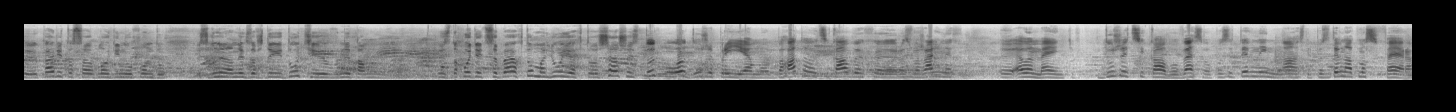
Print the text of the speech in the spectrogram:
е, Карітаса благодійного фонду. Вони на них завжди йдуть, і вони там знаходять себе, хто малює, хто ще щось. Тут було дуже приємно, багато цікавих е, розважальних е, елементів. Дуже цікаво, весело, позитивний настрій, позитивна атмосфера.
